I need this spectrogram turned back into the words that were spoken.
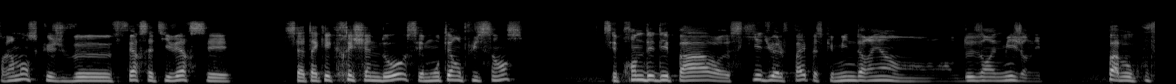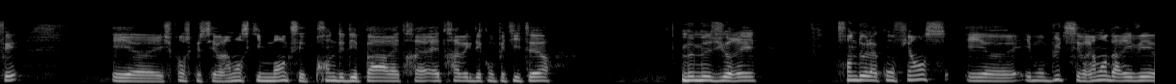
vraiment, ce que je veux faire cet hiver, c'est c'est attaquer crescendo, c'est monter en puissance, c'est prendre des départs, euh, skier du halfpipe, parce que mine de rien, en, deux ans et demi, j'en ai pas beaucoup fait. Euh, et, je pense que c'est vraiment ce qui me manque, c'est de prendre des départs, être, avec des compétiteurs, me mesurer, prendre de la confiance. Et, euh, mon but, c'est vraiment d'arriver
